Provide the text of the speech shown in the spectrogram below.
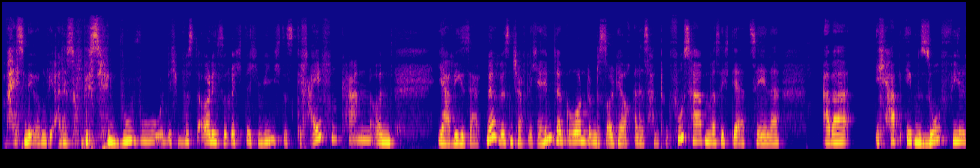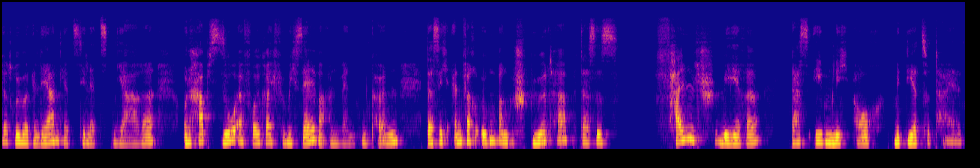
weil es mir irgendwie alles so ein bisschen wuhu und ich wusste auch nicht so richtig, wie ich das greifen kann. Und ja, wie gesagt, ne, wissenschaftlicher Hintergrund und es sollte ja auch alles Hand und Fuß haben, was ich dir erzähle. Aber ich habe eben so viel darüber gelernt jetzt die letzten Jahre und habe es so erfolgreich für mich selber anwenden können, dass ich einfach irgendwann gespürt habe, dass es falsch wäre, das eben nicht auch mit dir zu teilen.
